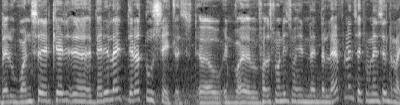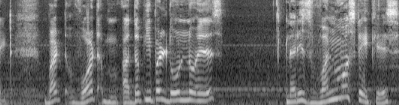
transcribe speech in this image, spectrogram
there one staircase uh, there is like there are two stages uh, in, uh, first one is in, in the left and second one is in the right. But what other people don't know is there is one more staircase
